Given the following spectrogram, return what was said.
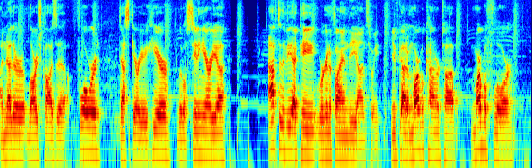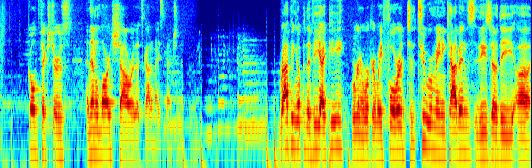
another large closet forward, desk area here, little seating area. After the VIP, we're gonna find the ensuite. You've got a marble countertop, marble floor, gold fixtures, and then a large shower that's got a nice bench in it. Wrapping up in the VIP, we're gonna work our way forward to the two remaining cabins. These are the uh,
